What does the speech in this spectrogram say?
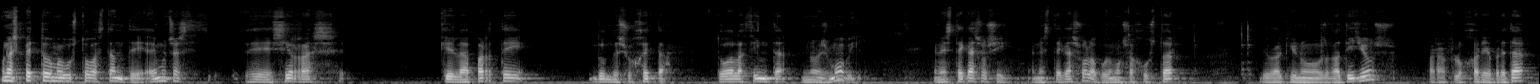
Un aspecto me gustó bastante. Hay muchas eh, sierras que la parte donde sujeta toda la cinta no es móvil. En este caso sí, en este caso la podemos ajustar. Lleva aquí unos gatillos para aflojar y apretar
